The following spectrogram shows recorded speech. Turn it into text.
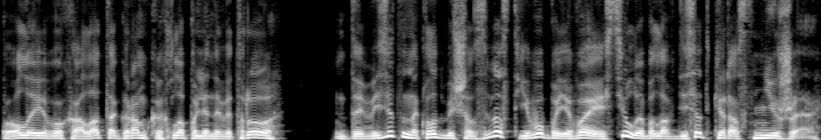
Полы его халата громко хлопали на ветру. До визита на кладбище звезд его боевая сила была в десятки раз ниже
